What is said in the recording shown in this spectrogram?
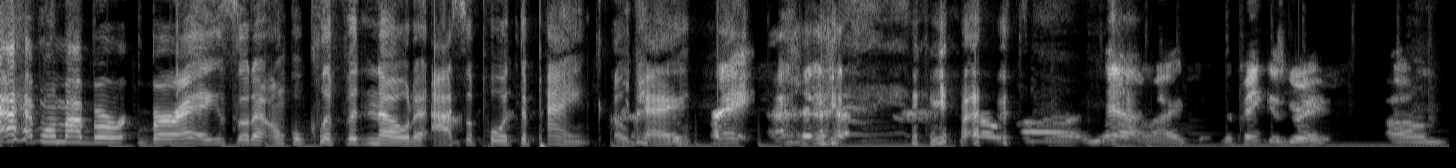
I have on my ber- beret so that Uncle Clifford know that I support the paint. Okay. Hey. Yes. So, uh, yeah, like the Pynk is great. Um,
